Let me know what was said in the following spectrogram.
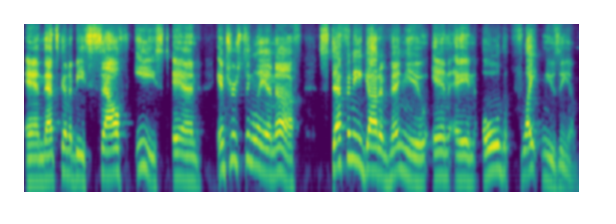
And that's going to be southeast. And interestingly enough, Stephanie got a venue in an old flight museum.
